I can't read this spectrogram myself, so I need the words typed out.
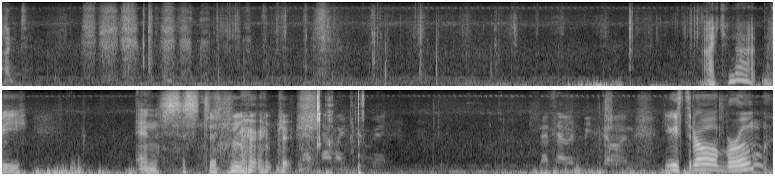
Come if I get hit by a car. Go hunt. I cannot be an assisted murder. That's how I do it. That's how it be done. You throw a broom?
